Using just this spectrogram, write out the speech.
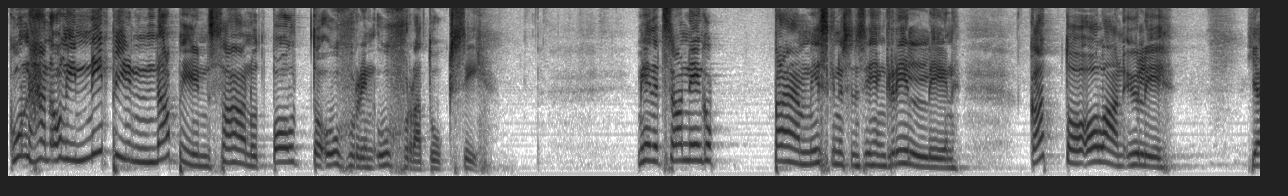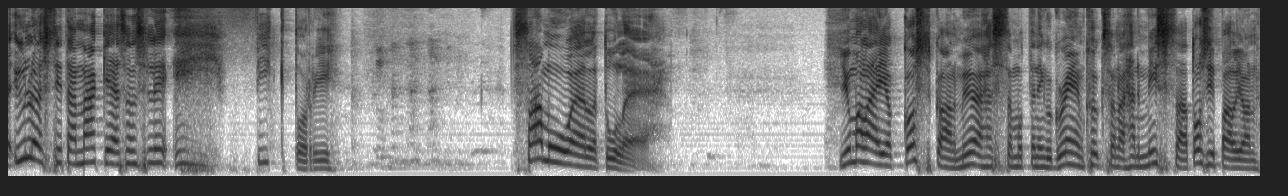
kun hän oli nipin napin saanut polttouhrin uhratuksi. Mietit, se on niin kuin pään iskenyt sen siihen grilliin, kattoo olan yli ja ylös sitä mäkeä, se on silleen, ei, Victori. Samuel tulee. Jumala ei ole koskaan myöhässä, mutta niin kuin Graham Cook sanoi, hän missaa tosi paljon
